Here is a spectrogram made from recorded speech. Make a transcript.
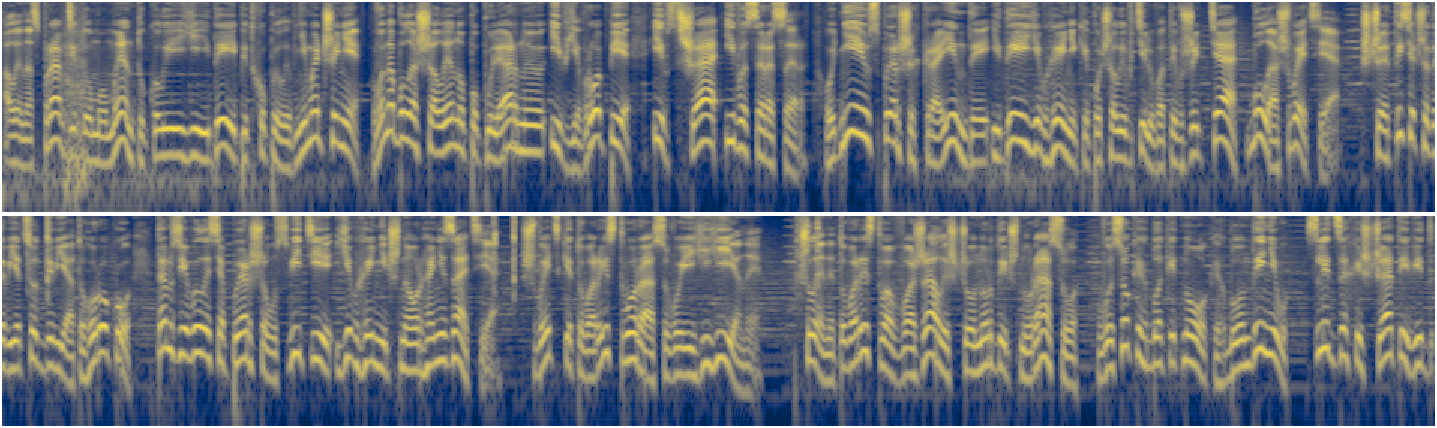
але насправді до моменту, коли її ідеї підхопили в Німеччині, вона була шалено популярною і в Європі, і в США, і в СРСР. Однією з перших країн, де ідеї Євгеніки почали втілювати в життя, була Швеція. Ще 1909 року там з'явилася перша у світі євгенічна організація Шведське товариство расової гігієни. Члени товариства вважали, що нордичну расу високих блакитнооких блондинів слід захищати від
